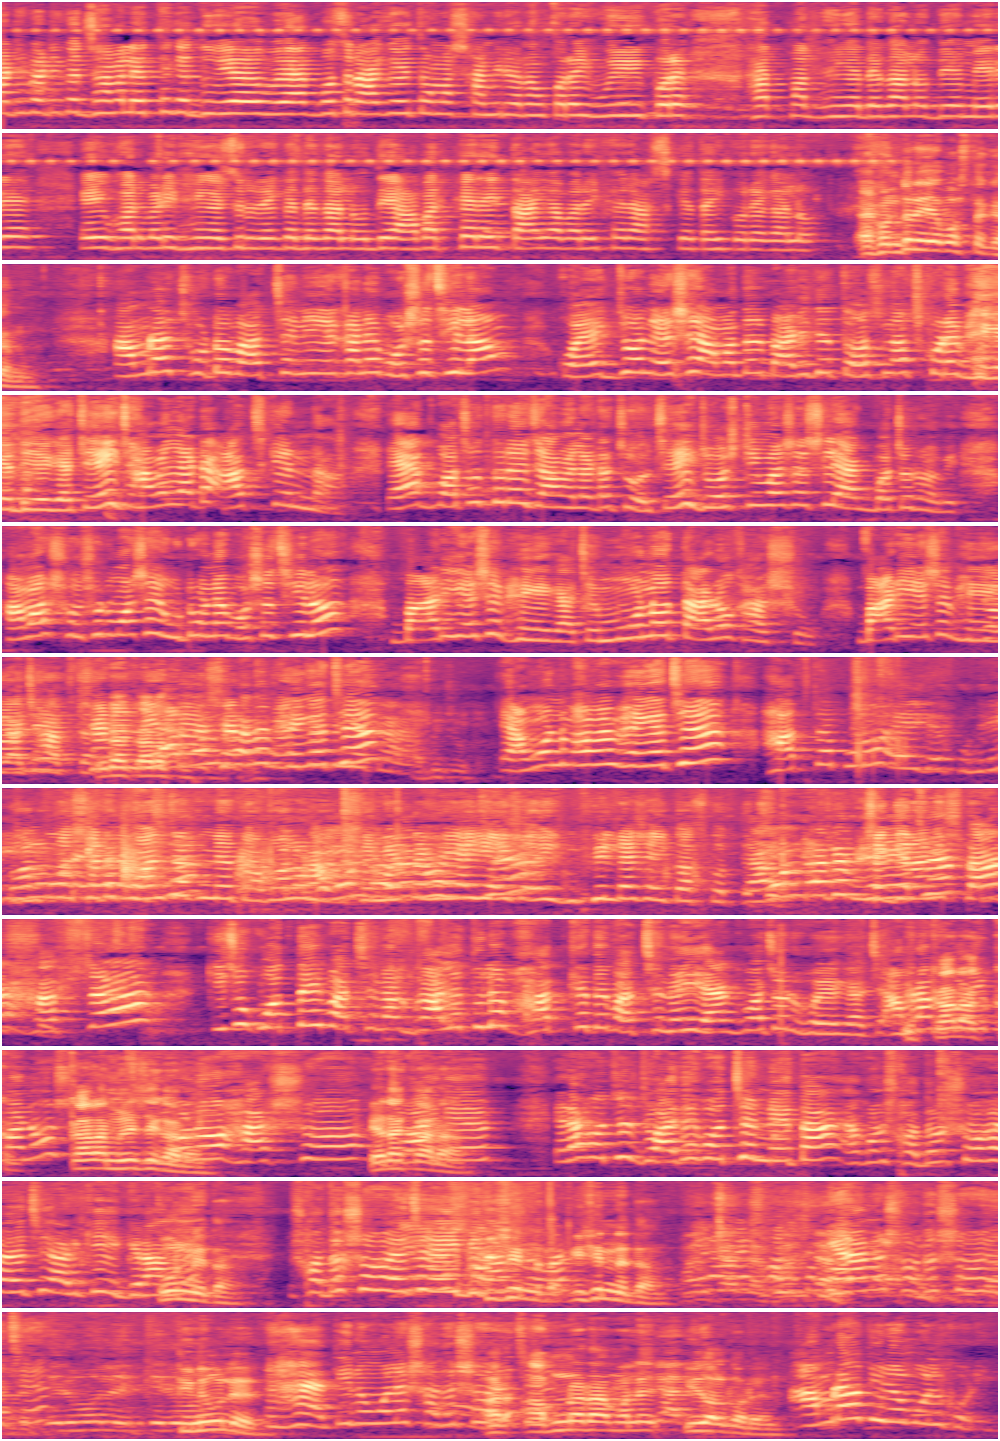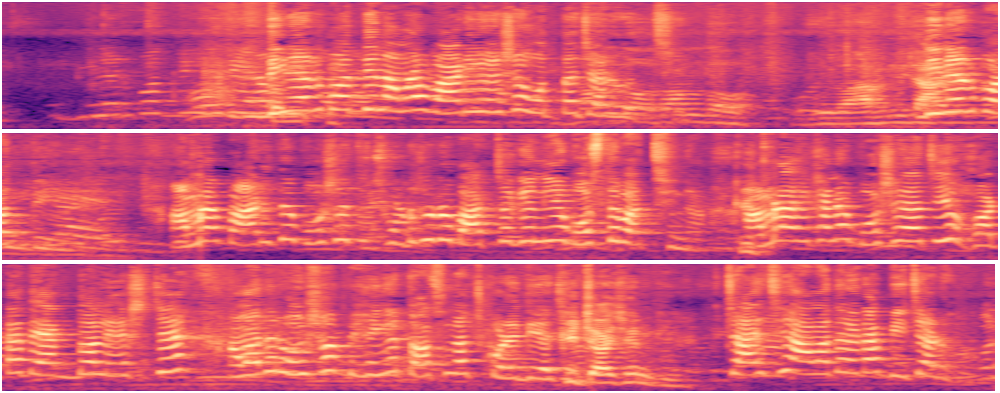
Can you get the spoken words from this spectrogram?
পার্টি পার্টিকে ঝামেলার থেকে দুই এক বছর আগে হয়তো আমার স্বামীর এরকম করে উই করে হাত মাত ভেঙে দে গেল দিয়ে মেরে এই ঘর বাড়ি ভেঙেছিল রেখে দে গেল দিয়ে আবার ফের এই তাই আবার এই ফের আজকে তাই করে গেল। এখন তো এই অবস্থা কেন? আমরা ছোট বাচ্চা নিয়ে এখানে বসেছিলাম কয়েকজন এসে আমাদের বাড়িতে তছনছ করে ভেঙে দিয়ে গেছে। এই ঝামেলাটা আজকের না এক বছর ধরে এই ঝামেলাটা চলছে। এই জ্যৈষ্ঠী মাস আসলে এক বছর হবে। আমার শ্বশুর মশাই উঠোনে বসেছিল বাড়ি এসে ভেঙে গেছে মনো তারও খাসু। বাড়ি এসে ভেঙে গেছে হাতটা। কারো- ভেঙেছে। এমন ভাবে ভেঙেছে হাতটা পুরো এই দেখুন এই সেটা পঞ্চায়েত নেতা বলো নেতা হয়ে এই এই ফিল্ডে সেই কাজ করতে এমন ভাবে ভেঙেছে তার হাতটা কিছু করতেই পারছে না গালে তুলে ভাত খেতে পারছে না এই এক বছর হয়ে গেছে। আমরা গরিব মানুষ কারা মেরেছে কারা? কোনো হাস্য এরা কারা? জয়দেব, এরা হচ্ছে জয়দেব হচ্ছে নেতা এখন সদস্য হয়েছে আর কি গ্রামে কোন নেতা? সদস্য হয়েছে এই কিসের নেতা? কিসের নেতা? গ্রামের সদস্য হয়েছে। তৃণমূলের। হ্যাঁ তৃণমূলের সদস্য আর আপনারা মানে কি দল করেন? আমরাও তৃণমূল করি। দিনের পর দিন আমরা বাড়ি এসে অত্যাচার হচ্ছে। দিনের পর দিন। আমরা বাড়িতে বসে আছি, ছোট ছোট বাচ্চাকে নিয়ে বসতে পারছি না। আমরা এখানে বসে আছি হঠাৎ একদল এসছে আমাদের ওইসব ভেঙে তছনছ করে দিয়েছে। কি চাইছেন কি? চাইছি আমাদের এটা বিচার হোক।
